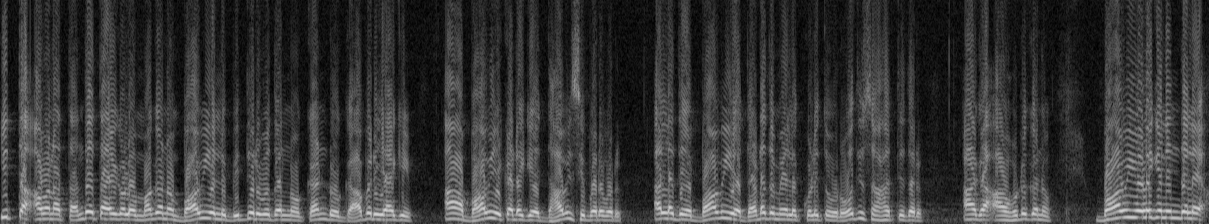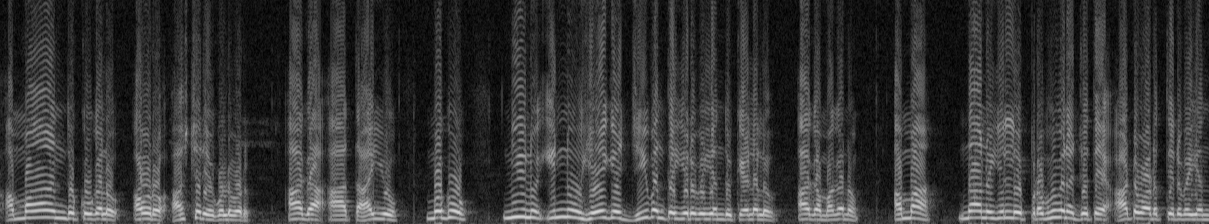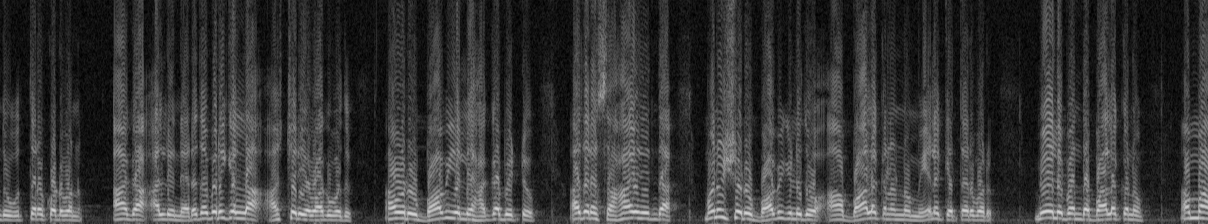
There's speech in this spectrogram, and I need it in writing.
ಇತ್ತ ಅವನ ತಂದೆ ತಾಯಿಗಳು ಮಗನು ಬಾವಿಯಲ್ಲಿ ಬಿದ್ದಿರುವುದನ್ನು ಕಂಡು ಗಾಬರಿಯಾಗಿ ಆ ಬಾವಿಯ ಕಡೆಗೆ ಧಾವಿಸಿ ಬರುವರು. ಅಲ್ಲದೆ ಬಾವಿಯ ದಡದ ಮೇಲೆ ಕುಳಿತು ರೋಧಿಸ ಹತ್ತಿದರು. ಆಗ ಆ ಹುಡುಗನು, ಬಾವಿಯೊಳಗಿನಿಂದಲೇ ಅಮ್ಮ ಎಂದು ಕೂಗಲು ಅವರು ಆಶ್ಚರ್ಯಗೊಳ್ಳುವರು. ಆಗ ಆ ತಾಯಿಯು, ಮಗು ನೀನು ಇನ್ನೂ ಹೇಗೆ ಜೀವಂತ ಇರುವೆ ಎಂದು ಕೇಳಲು? ಆಗ ಮಗನು, ಅಮ್ಮ, ನಾನು ಇಲ್ಲಿ ಪ್ರಭುವಿನ ಜೊತೆ ಆಟವಾಡುತ್ತಿರುವೆ ಎಂದು ಉತ್ತರ ಕೊಡುವನು. ಆಗ ಅಲ್ಲಿ ನೆರೆದವರಿಗೆಲ್ಲ ಆಶ್ಚರ್ಯವಾಗುವುದು. ಅವರು ಬಾವಿಯಲ್ಲಿ ಹಗ್ಗ ಬಿಟ್ಟು ಅದರ ಸಹಾಯದಿಂದ ಮನುಷ್ಯರು ಬಾವಿಗಿಳಿದು ಆ ಬಾಲಕನನ್ನು ಮೇಲಕ್ಕೆ ತರುವರು. ಮೇಲೆ ಬಂದ ಬಾಲಕನು, ಅಮ್ಮ,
